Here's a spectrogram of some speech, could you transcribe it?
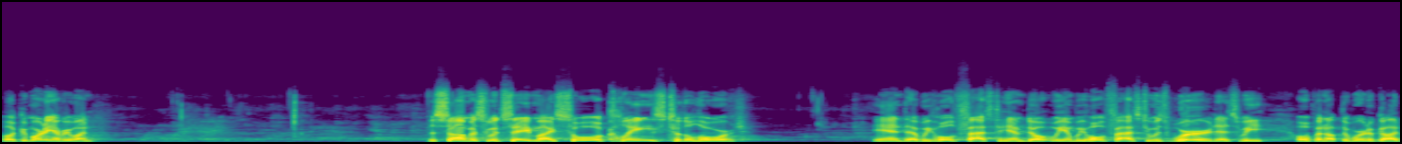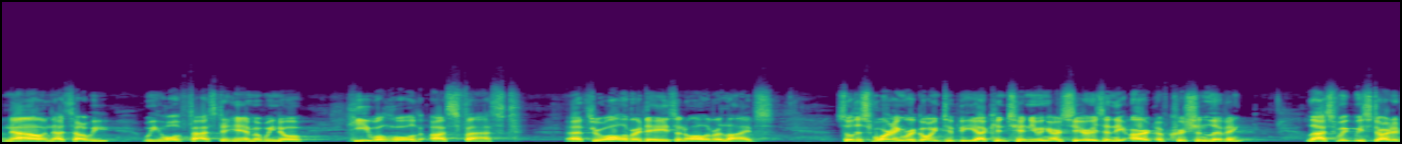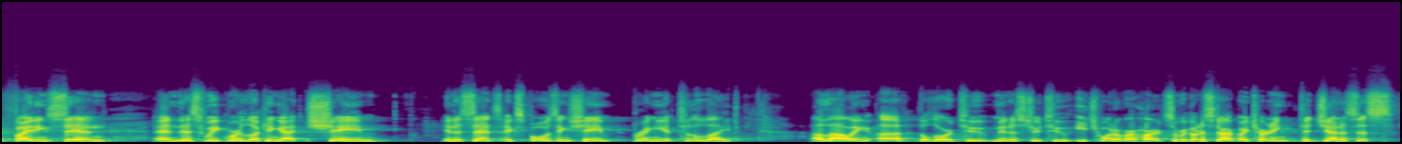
Well, good morning, everyone. The psalmist would say, My soul clings to the Lord. And uh, we hold fast to him, don't we? And we hold fast to his word as we open up the word of God now. And that's how we, we hold fast to him. And we know he will hold us fast uh, through all of our days and all of our lives. So this morning, we're going to be uh, continuing our series in the art of Christian living. Last week, we started fighting sin. And this week we're looking at shame, in a sense, exposing shame, bringing it to the light, allowing uh, the Lord to minister to each one of our hearts. So we're going to start by turning to Genesis.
